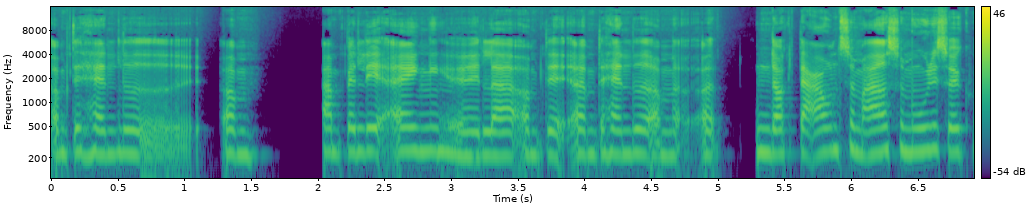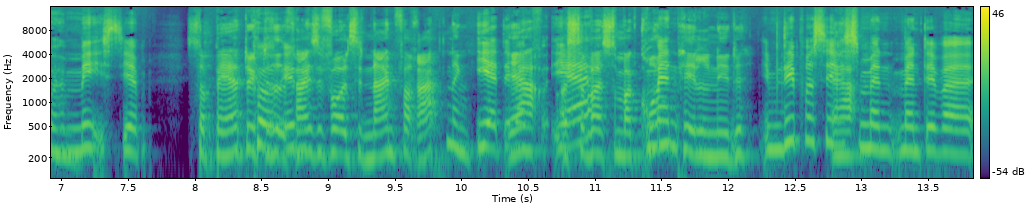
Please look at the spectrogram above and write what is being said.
om det handlede om emballering, mm. eller om det, om det handlede om at knock down så meget som muligt, så jeg kunne have mm. mest hjem. Så bæredygtighed en, faktisk i forhold til din egen forretning? Ja, det var, ja, og så var, som var grundpillen men, i det? Jamen lige præcis, ja. men, men det var...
